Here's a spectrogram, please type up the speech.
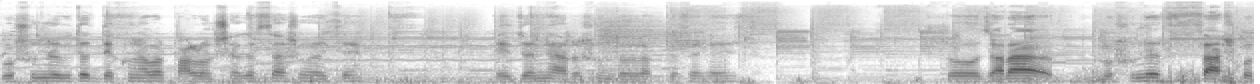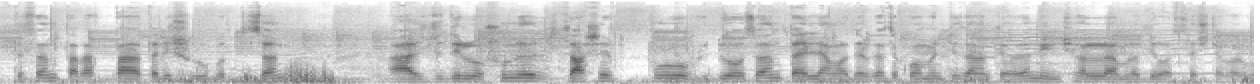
রসুনের ভিতর দেখুন আবার পালং শাকের চাষও হয়েছে। এর জন্য আরও সুন্দর লাগতেছে গাইস তো যারা রসুনের চাষ করতে চান, তারা তাড়াতাড়ি শুরু করতে চান। আর যদি রসুনের চাষের পুরো ভিডিও চান তাহলে আমাদের কাছে কমেন্টে জানাতে পারেন ইনশাল্লাহ আমরা দেওয়ার চেষ্টা করব।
